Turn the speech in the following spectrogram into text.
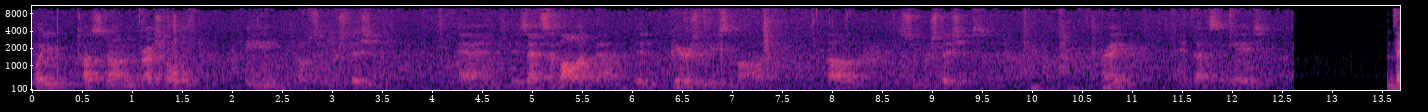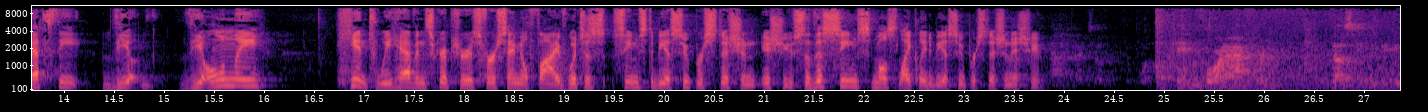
Well, you touched on the threshold being of superstition. And is that symbolic then? It appears to be symbolic of superstitious, right? If that's the case. That's the, the, the only hint we have in Scripture is 1 Samuel 5, which is, seems to be a superstition issue. So this seems most likely to be a superstition issue. What came before and after, it does seem to be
